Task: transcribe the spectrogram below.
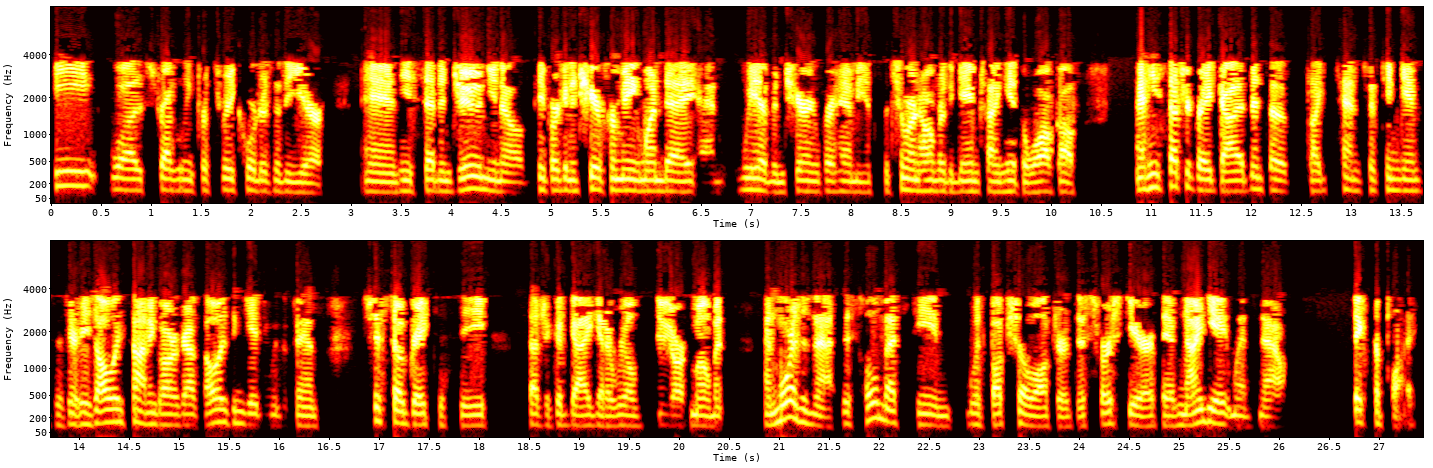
he was struggling for three quarters of the year. And he said in June, you know, people are going to cheer for me one day. And we have been cheering for him. He hits the two run homer, the game tying, he hit the walk off. And he's such a great guy. I've been to like 10, 15 games this year. He's always signing autographs, always engaging with the fans. It's just so great to see such a good guy get a real New York moment. And more than that, this whole Mets team with Buck Showalter this first year, they have 98 wins now, six to play.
